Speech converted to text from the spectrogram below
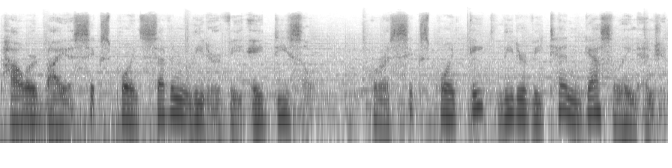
Powered by a 6.7-liter V8 diesel or a 6.8-liter V10 gasoline engine,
